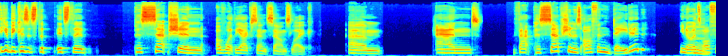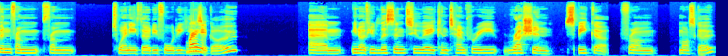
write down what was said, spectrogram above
yeah because it's the it's the perception of what the accent sounds like. Um, and that perception is often dated. You know, it's often from from 20, 30, 40 years Right. ago. Um, you know, if you listen to a contemporary Russian speaker from Moscow,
